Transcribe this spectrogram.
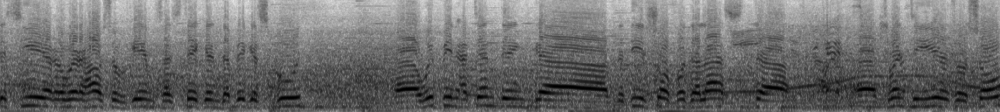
this year, Warehouse of Games has taken the biggest booth. Uh, we've been attending uh, the deal show for the last uh, uh, 20 years or so.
